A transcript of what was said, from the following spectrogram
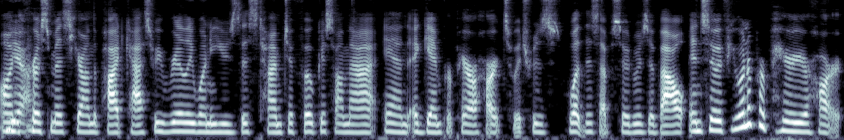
on Yeah. Christmas here on the podcast. We really want to use this time to focus on that and again, prepare our hearts, which was what this episode was about. And so if you want to prepare your heart,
